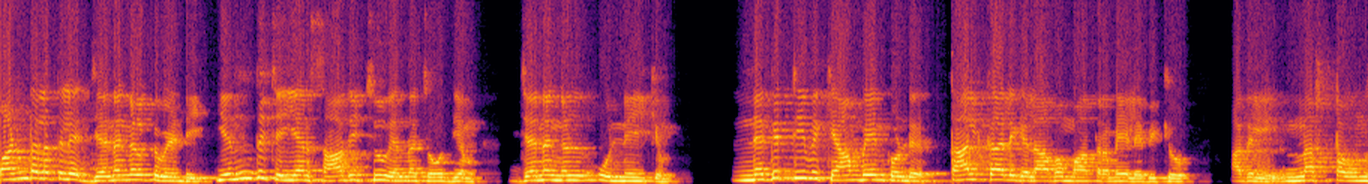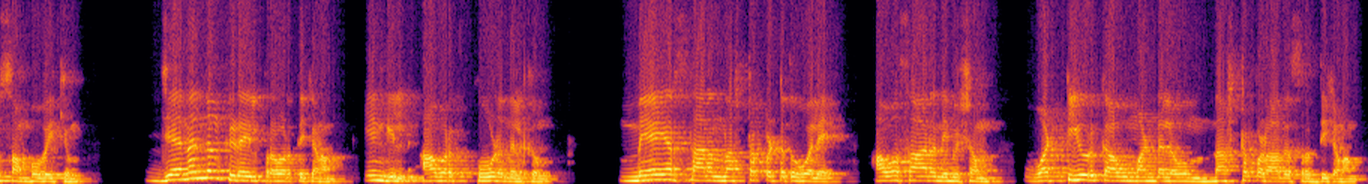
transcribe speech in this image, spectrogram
മണ്ഡലത്തിലെ ജനങ്ങൾക്ക് വേണ്ടി എന്ത് ചെയ്യാൻ സാധിച്ചു എന്ന ചോദ്യം ജനങ്ങൾ ഉന്നയിക്കും. നെഗറ്റീവ് ക്യാമ്പയിൻ കൊണ്ട് താൽക്കാലിക ലാഭം മാത്രമേ ലഭിക്കൂ. അതിൽ നഷ്ടവും സംഭവിക്കും. ജനങ്ങൾക്കിടയിൽ പ്രവർത്തിക്കണം എങ്കിൽ അവർ കൂടെ നിൽക്കും. മേയർ സ്ഥാനം നഷ്ടപ്പെട്ടതുപോലെ അവസാന നിമിഷം വട്ടിയൂർക്കാവ് മണ്ഡലവും നഷ്ടപ്പെടാതെ ശ്രദ്ധിക്കണം.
